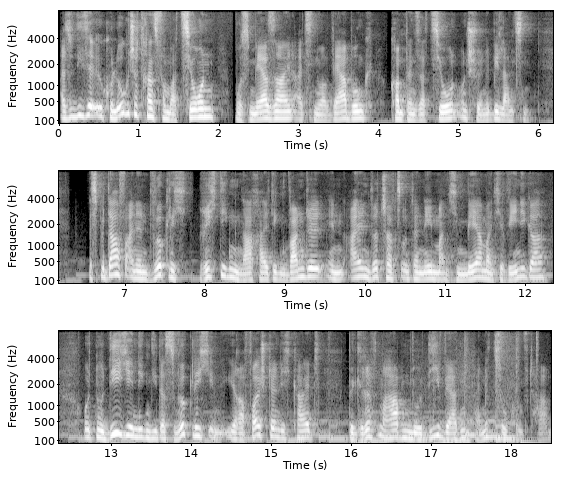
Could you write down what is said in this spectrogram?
Also diese ökologische Transformation muss mehr sein als nur Werbung, Kompensation und schöne Bilanzen. Es bedarf einen wirklich richtigen, nachhaltigen Wandel in allen Wirtschaftsunternehmen, manche mehr, manche weniger. Und nur diejenigen, die das wirklich in ihrer Vollständigkeit begriffen haben, nur die werden eine Zukunft haben.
